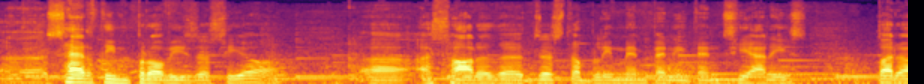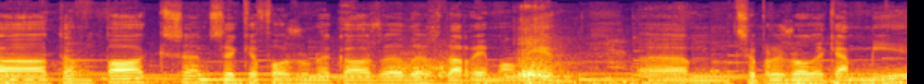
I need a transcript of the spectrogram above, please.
eh, certa improvisació eh, a l'hora dels establiments penitenciaris, però tampoc sense que fos una cosa des darrer moment. Eh, la presó de Can Mi,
